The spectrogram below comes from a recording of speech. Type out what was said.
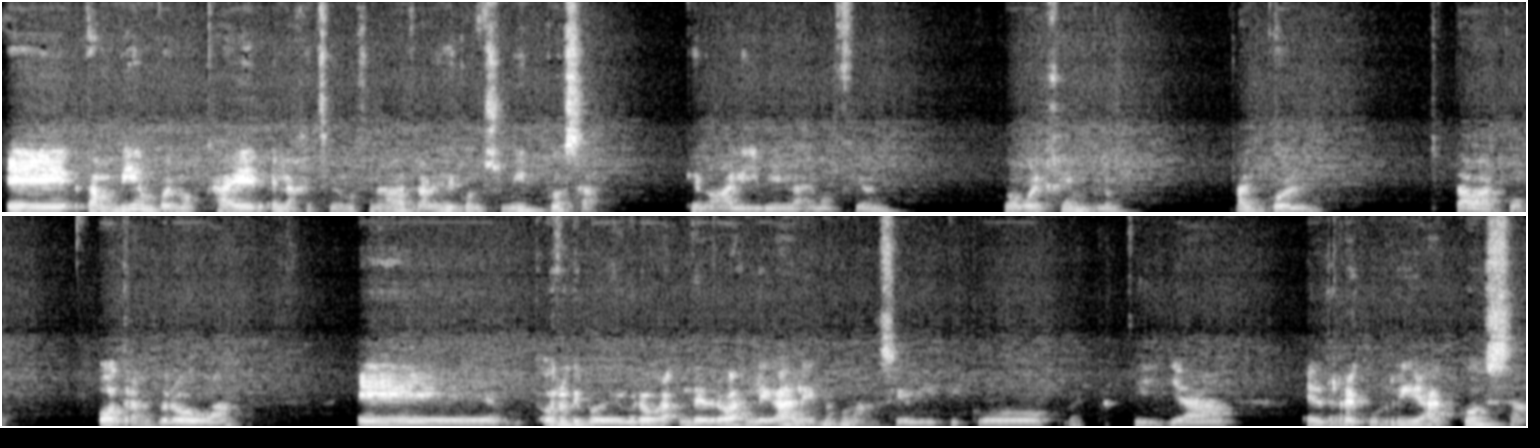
Eh, también podemos caer en la gestión emocional a través de consumir cosas que nos alivien las emociones, como por ejemplo alcohol, tabaco, otras drogas eh, otro tipo de, drogas legales, ¿no? como ansiolíticos, pastillas, el recurrir a cosas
